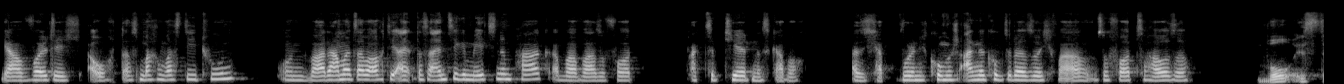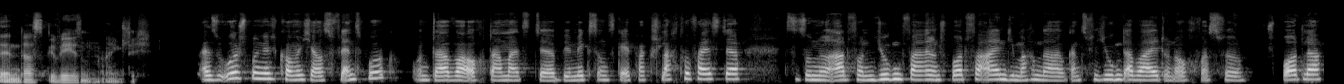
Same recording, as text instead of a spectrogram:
Ja, wollte ich auch das machen, was die tun. Und war damals aber auch die, das einzige Mädchen im Park, aber war sofort akzeptiert und es gab auch also ich hab, wurde nicht komisch angeguckt oder so, ich war sofort zu Hause. Wo ist denn das gewesen eigentlich? Also ursprünglich komme ich ja aus Flensburg und da war auch damals der BMX und Skatepark Schlachthof heißt der. Das ist so eine Art von Jugendverein und Sportverein, die machen da ganz viel Jugendarbeit und auch was für Sportler.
